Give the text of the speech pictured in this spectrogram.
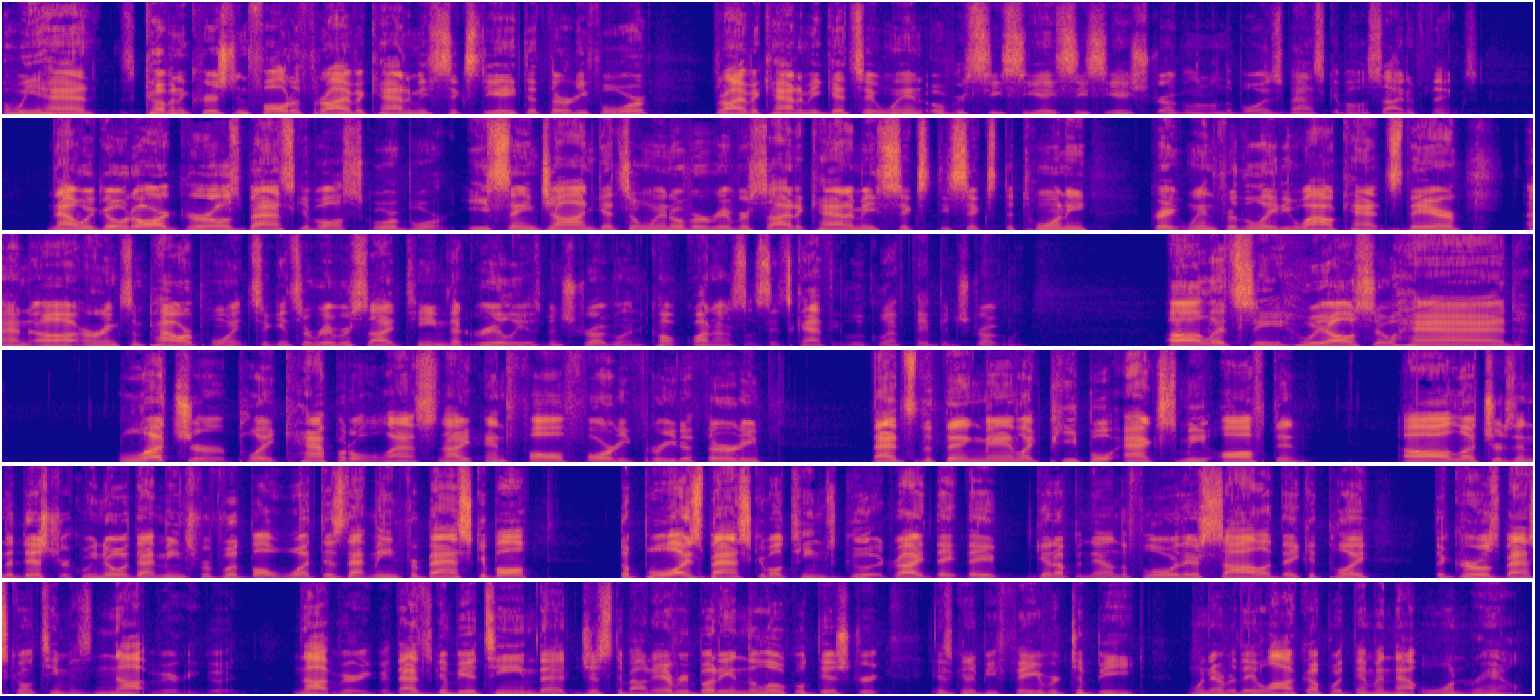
we had Covenant Christian fall to Thrive Academy 68 to 34. Thrive Academy gets a win over CCA. CCA struggling on the boys basketball side of things. Now we go to our girls basketball scoreboard. East St. John gets a win over Riverside Academy 66 to 20. Great win for the Lady Wildcats there and uh, earning some power points against a Riverside team that really has been struggling. Quite honestly, since Kathy Luke left, they've been struggling. Uh, let's see. We also had Lutcher play Capital last night and fall 43 to 30. That's the thing, man. Like people ask me often, "Ah, oh, Lutcher's in the district. We know what that means for football. What does that mean for basketball?" The boys basketball team's good, right? They they get up and down the floor. They're solid. They could play. The girls basketball team is not very good. Not very good. That's going to be a team that just about everybody in the local district is going to be favored to beat whenever they lock up with them in that one round.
